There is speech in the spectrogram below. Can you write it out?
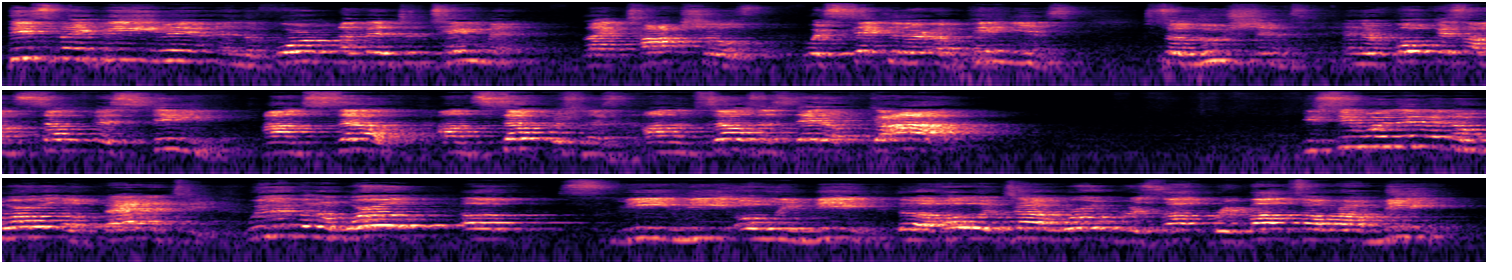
This may be even in the form of entertainment, like talk shows with secular opinions, solutions, and they're focused on self esteem, on self, on selfishness, on themselves instead of God. You see, we live in a world of vanity. We live in a world of me, me, only me. The whole entire world revolves around me.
